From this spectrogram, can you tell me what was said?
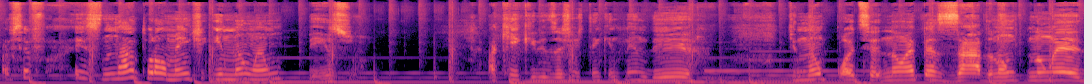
mas você faz naturalmente e não é um peso. Aqui, queridos, a gente tem que entender que não pode ser, não é pesado, não, não é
